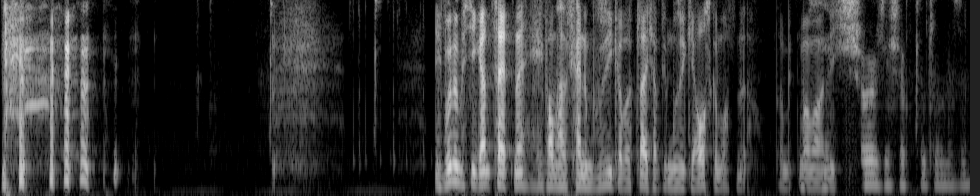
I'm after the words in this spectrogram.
Ich wundere mich die ganze Zeit, ne? Hey, warum habe ich keine Musik? Aber klar, ich habe die Musik ja ausgemacht, ne? Damit man mal nicht. schuld, ich habe gute Musik.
